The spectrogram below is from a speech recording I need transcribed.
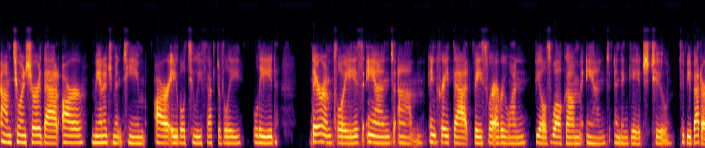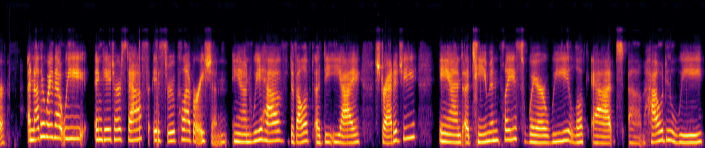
um, to ensure that our management team are able to effectively lead their employees and um, and create that base where everyone feels welcome and and engaged to to be better. Another way that we engage our staff is through collaboration, and we have developed a DEI strategy and a team in place where we look at um, how do we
